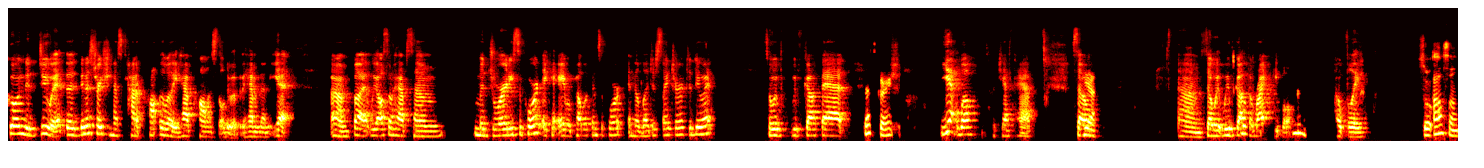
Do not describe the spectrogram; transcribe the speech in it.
going to do it. The administration has kind of, well, they have promised they'll do it, but they haven't done it yet. Um, but we also have some majority support, aka Republican support in the legislature to do it. So we've we've got that. That's great. Yeah, well, that's what you have to have. So, yeah. um, so we, have got the right people, hopefully. So awesome.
